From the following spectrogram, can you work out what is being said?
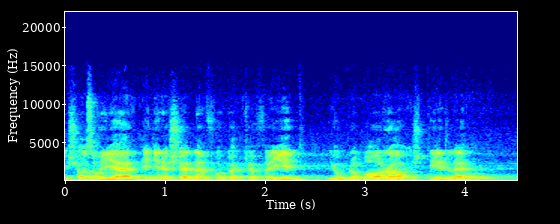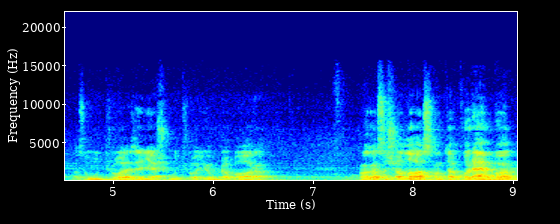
és azon jár egyenesen, nem forgatja a fejét jobbra-balra, és tér le az útról, az egyes útról jobbra-balra. Magasztos Allah azt mondta a Koránban,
